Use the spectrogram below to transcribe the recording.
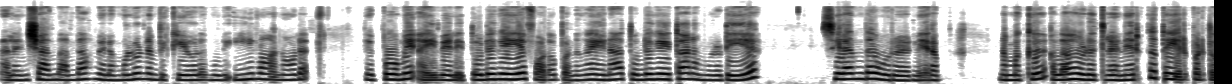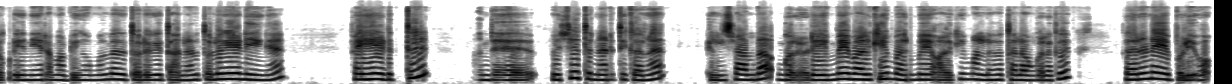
அதில் இன்ஷா அல்லா அல்லாஹ் மேலே முழு நம்பிக்கையோட முழு ஈவானோட எப்போவுமே ஐவேலை தொழுகையே ஃபாலோ பண்ணுங்கள் ஏன்னா தொழுகை தான் நம்மளுடைய சிறந்த ஒரு நேரம். நமக்கு அல்லாஹிடத்தில் நெருக்கத்தை ஏற்படுத்தக்கூடிய நேரம் அப்படிங்கும்போது அது தொழுகை தான் அதனால் தொழுகையை நீங்கள் கையெடுத்து அந்த விஷயத்தை நடத்திக்கோங்க. இன்ஷால்லா உங்களுடைய இம்மை வாழ்க்கையும் வறுமை வாழ்க்கையும் அல்லாஹால உங்களுக்கு கருணையை பொழிவோம்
